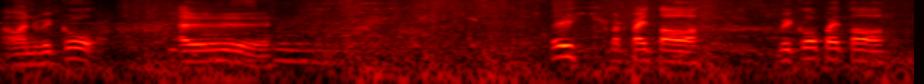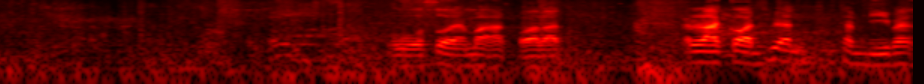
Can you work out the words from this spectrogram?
เอาอันวิโก้ เออ เฮ้ย มันไปต่อ วิโก้ไปต่อ โอ้สวยมากวารัตลาก่อนเพื่อนทำดีมาก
